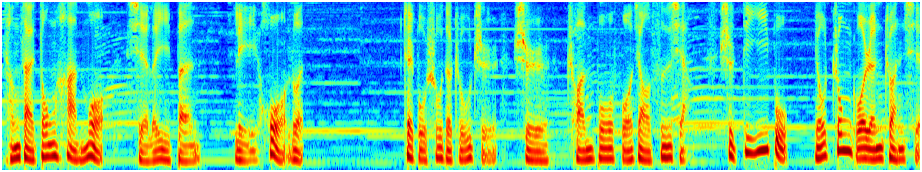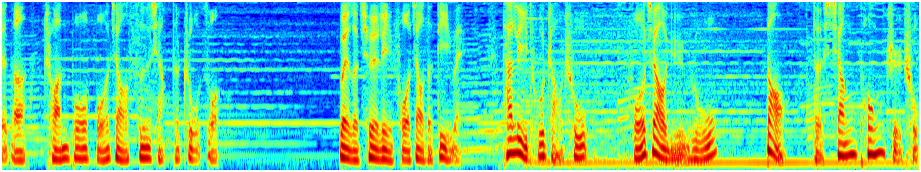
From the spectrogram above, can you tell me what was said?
曾在东汉末写了一本《理惑论》。这部书的主旨是传播佛教思想，是第一部由中国人撰写的传播佛教思想的著作。为了确立佛教的地位，他力图找出佛教与儒、道。的相通之处，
